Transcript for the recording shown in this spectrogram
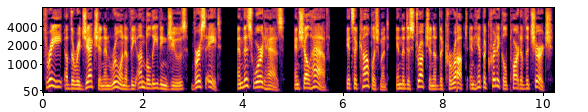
3. Of the rejection and ruin of the unbelieving Jews, verse 8. And this word has, and shall have, its accomplishment in the destruction of the corrupt and hypocritical part of the church.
